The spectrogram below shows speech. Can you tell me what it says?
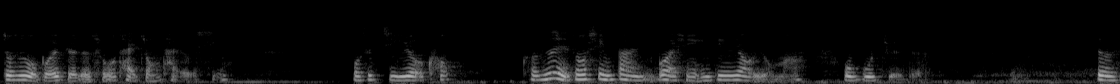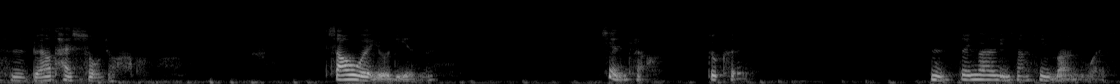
就是我不会觉得说太重太恶心。我是肌肉控，可是你说性伴侣外形一定要有吗？我不觉得，就是不要太瘦就好，稍微有点线条就可以。嗯，这应该是理想性伴侣外形，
